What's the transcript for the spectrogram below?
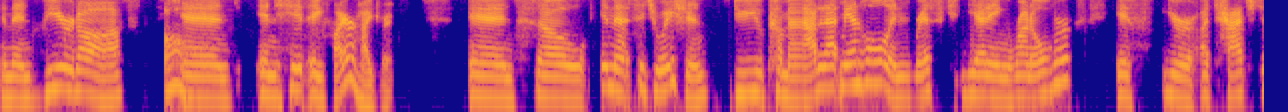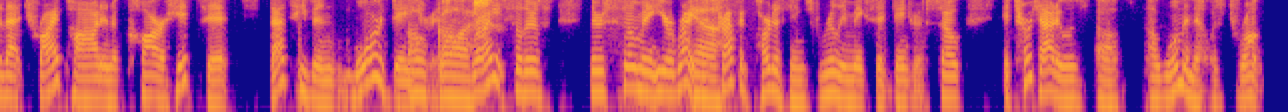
and then veered off oh, and and hit a fire hydrant. And so in that situation, do you come out of that manhole and risk getting run over? If you're attached to that tripod and a car hits it, that's even more dangerous. Oh, gosh. Right. So there's there's so many, you're right. Yeah. The traffic part of things really makes it dangerous. So it turns out it was a, a woman that was drunk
